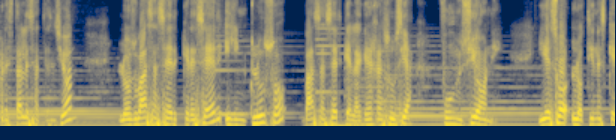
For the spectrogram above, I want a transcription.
prestarles atención, los vas a hacer crecer e incluso vas a hacer que la guerra sucia funcione. Y eso lo tienes que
